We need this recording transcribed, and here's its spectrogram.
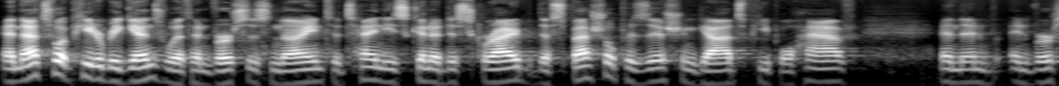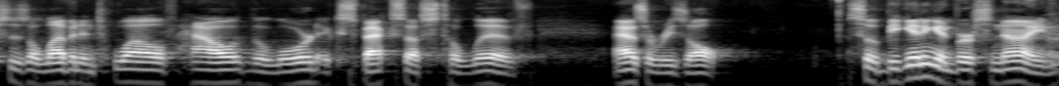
And that's what Peter begins with in verses 9 to 10. He's going to describe the special position God's people have and then in verses 11 and 12, how the Lord expects us to live as a result. So, beginning in verse 9,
